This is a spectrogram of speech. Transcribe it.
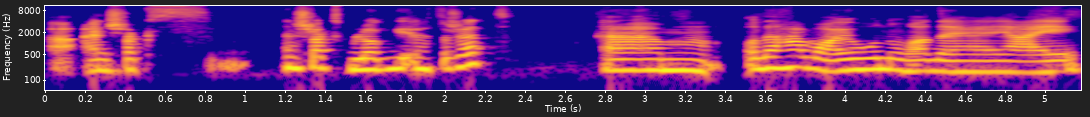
en slags, en slags blogg, rett og slett. Um, og det her var jo noe av det jeg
